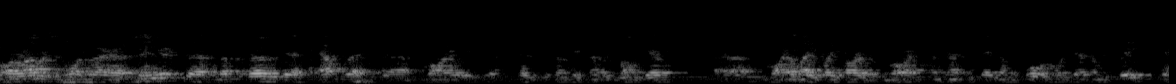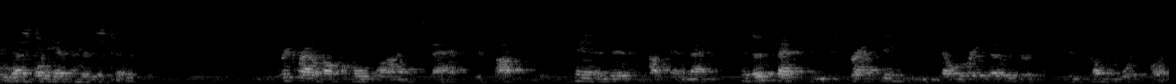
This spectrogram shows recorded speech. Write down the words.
Laura Robertson, one of our uh, seniors, uh, from up the road, uh, out west, uh, Mara is, uh, coached with some of his numbers long ago. Uh, Mara, nobody plays harder than Mara, sometimes he stays on the floor more than he does on the feet, but he does what he has to do to stay. Rick rattled off a whole line of stats, your top ten in this, top ten in that. Can those stats be distracting? Do you celebrate those or you're just going for the play?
